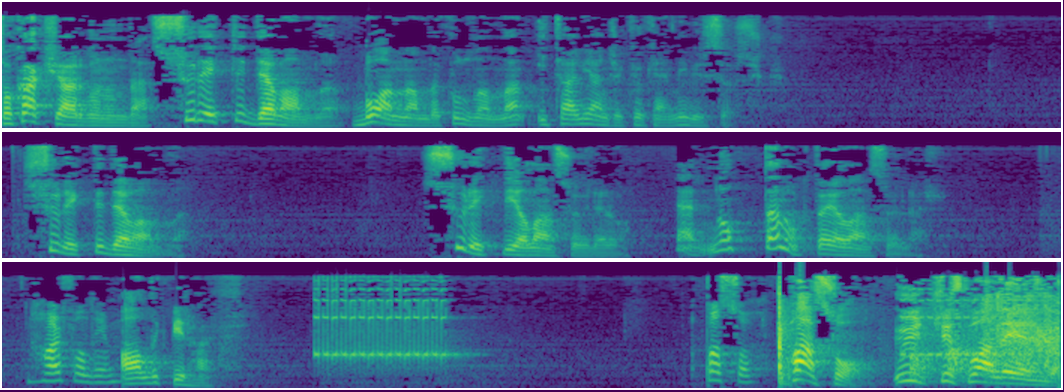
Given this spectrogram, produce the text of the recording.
Sokak jargonunda sürekli devamlı bu anlamda kullanılan İtalyanca kökenli bir sözcük. Sürekli devamlı. Sürekli yalan söyler o. Yani nokta nokta yalan söyler. Harf alayım. Aldık bir harf. Paso. Paso. 300 puan değerinde.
